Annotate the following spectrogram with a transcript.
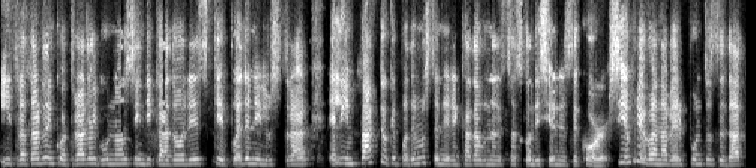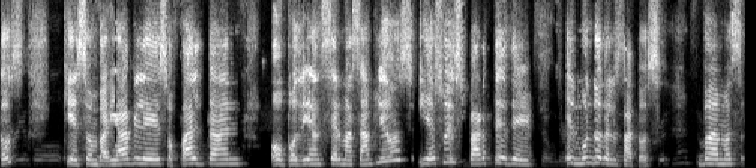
y tratar de encontrar algunos indicadores que pueden ilustrar el impacto que podemos tener en cada una de estas condiciones de core. Siempre van a haber puntos de datos que son variables o faltan o podrían ser más amplios y eso es parte de el mundo de los datos. Vamos,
